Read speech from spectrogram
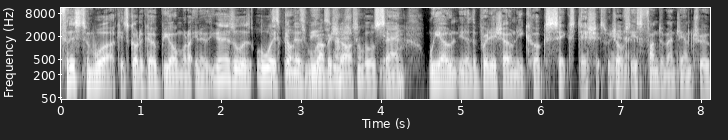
for this to work. It's got to go beyond what I- you know. You know, there's always always It's been those be rubbish articles yeah. saying we own you know the British only cook six dishes, which obviously is fundamentally untrue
